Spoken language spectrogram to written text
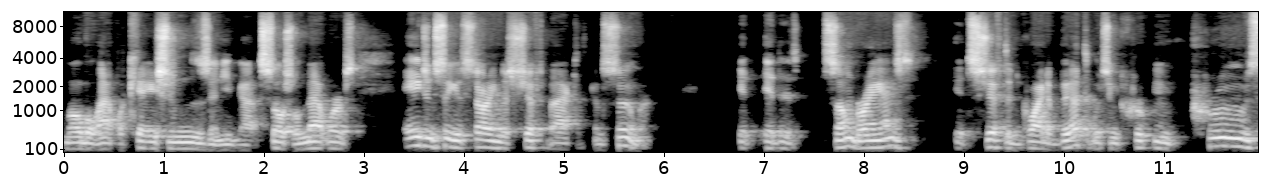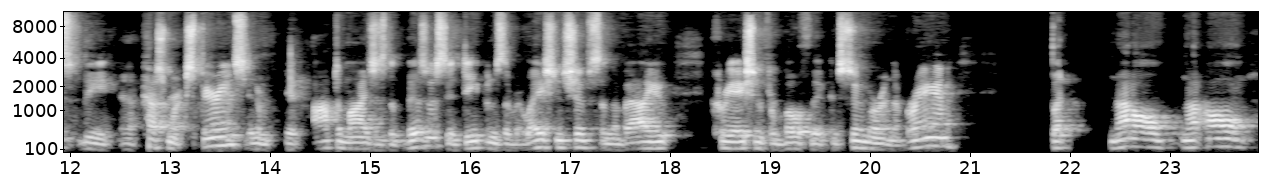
mobile applications and you've got social networks agency is starting to shift back to the consumer. It, it is some brands, it's shifted quite a bit, which improves the uh, customer experience. It, it optimizes the business. It deepens the relationships and the value creation for both the consumer and the brand. But not all, not all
